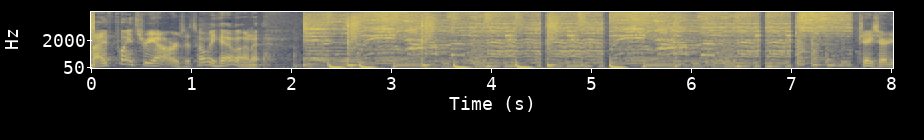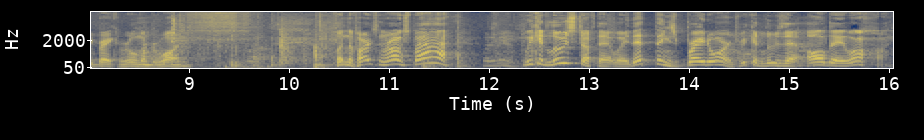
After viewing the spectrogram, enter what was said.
Five point three hours, that's all we have on it. Jake's already breaking rule number one. Putting the parts in the wrong spot. We could lose stuff that way. That thing's bright orange. We could lose that all day long.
